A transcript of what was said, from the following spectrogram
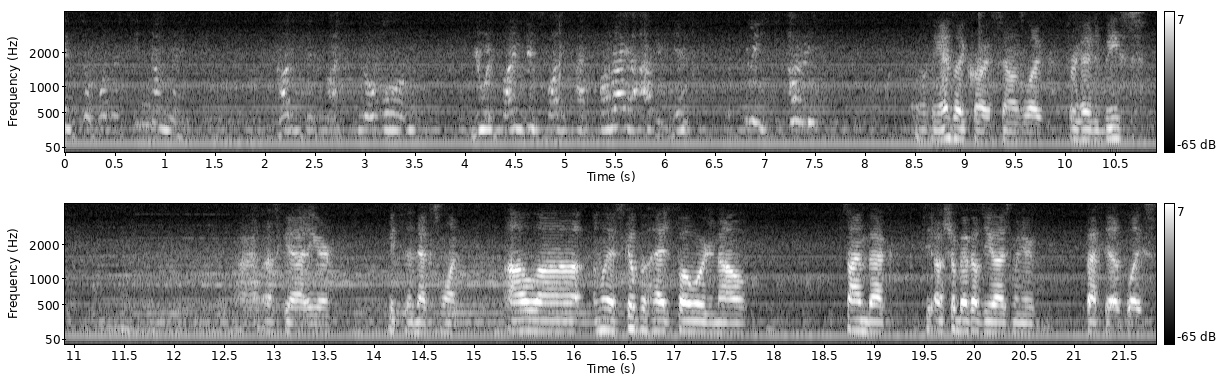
Heads upon a single neck. Comes it must no more. You will find this one at Pariah Abbey, yes? Please, hurry. What the Antichrist sounds like. Three-headed beast. Alright, let's get out of here. Get to the next one. I'll, uh, I'm gonna skip ahead forward and I'll sign back. to- I'll show back up to you guys when you're back to that place.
